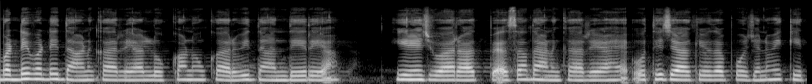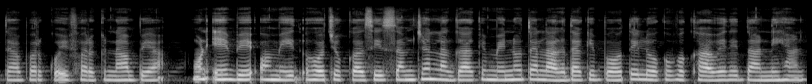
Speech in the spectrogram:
ਵੱਡੇ ਵੱਡੇ ਦਾਨ ਕਰ ਰਿਹਾ, ਲੋਕਾਂ ਨੂੰ ਘਰ ਵੀ ਦਾਨ ਦੇ ਰਿਹਾ। ਹੀਰੇ ਜਵਾਹਰਾਤ ਪੈਸਾ ਦਾਨ ਕਰ ਰਿਹਾ ਹੈ। ਉੱਥੇ ਜਾ ਕੇ ਉਹਦਾ ਭੋਜਨ ਵੀ ਕੀਤਾ, ਪਰ ਕੋਈ ਫ਼ਰਕ ਨਾ ਪਿਆ। ਹੁਣ ਇਹ ਬੇਉਮੀਦ ਹੋ ਚੁੱਕਾ ਸੀ। ਸਮਝਣ ਲੱਗਾ ਕਿ ਮੈਨੂੰ ਤਾਂ ਲੱਗਦਾ ਕਿ ਬਹੁਤੇ ਲੋਕ ਵਿਖਾਵੇ ਦੇ ਦਾਨੀ ਹਨ।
